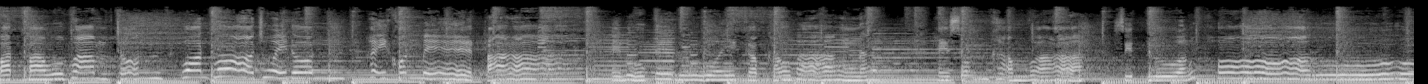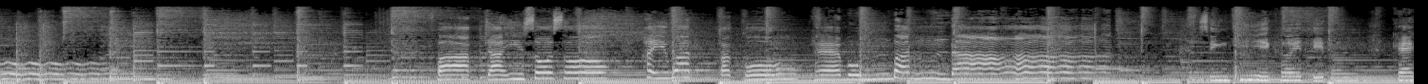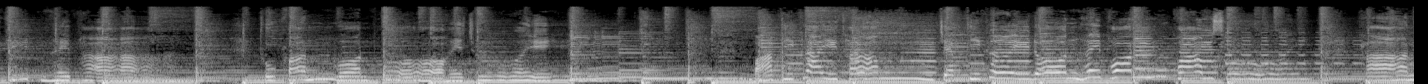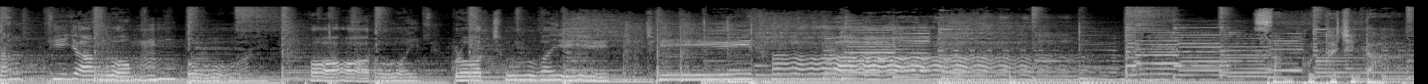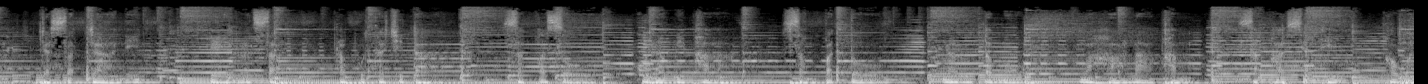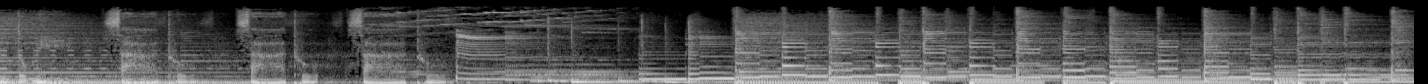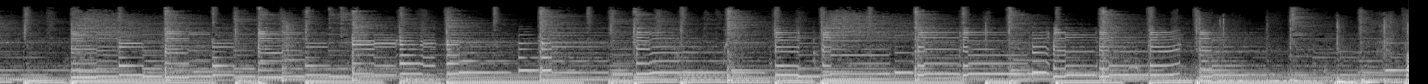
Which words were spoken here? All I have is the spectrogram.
ปัดเป่าความจน วอนพ่อช่วยดล ให้คนเมตตา ให้ลูกได้รวยกับเขาบ้างนะ ให้สมคำว่า สิทธิหลวงพ่อรวยฝากใจโซโซ ให้วัดตะโกแผ่บุญบันดา สิ่งที่เคยติด แค่คิดให้ผ่าน ถูกฝันวอนพ่อให้ช่วย บาปที่ใครทำ เจ็บที่เคยโดนให้พ้นความสวยฐานะที่ยังล้มป่วยพ่อรวยโปรดช่วยชี้ทาง สัจจานิ เอรัสสะพระพุทธชิตา สัพพโสอินวิภา สัมปัตโต นรุตตโม มหาลาพัง สัพพสิทธิพวันตุเม สาธุ สาธุ สาธุ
